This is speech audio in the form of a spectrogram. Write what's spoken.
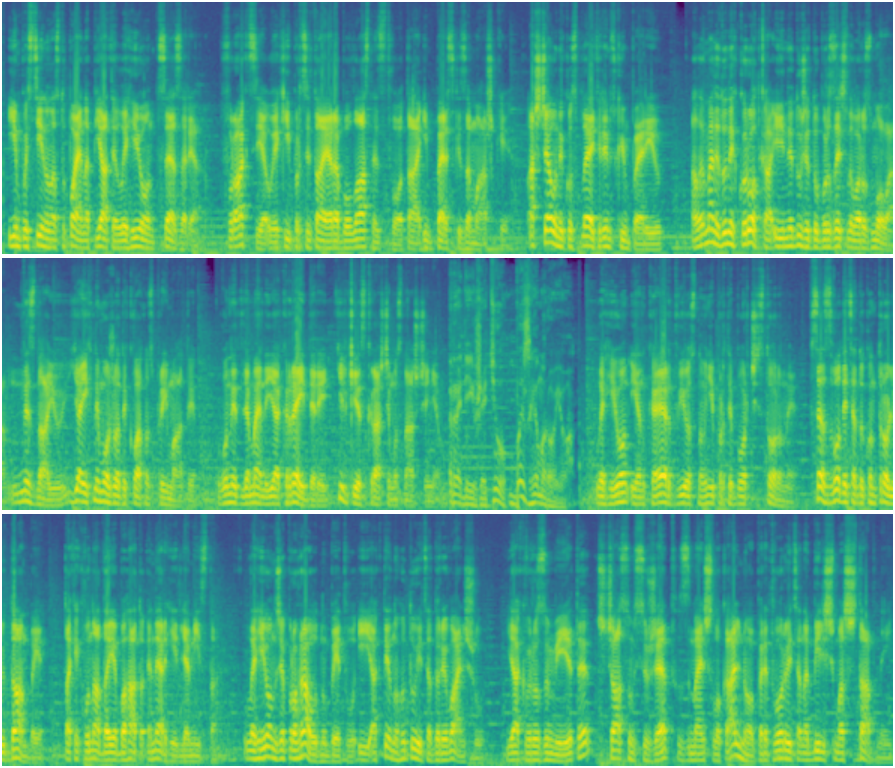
Їм постійно наступає на п'ятий легіон Цезаря. Фракція, у якій процвітає рабовласництво та імперські замашки. А ще вони косплеять Римську імперію. Але в мене до них коротка і не дуже доброзичлива розмова. Не знаю, я їх не можу адекватно сприймати. Вони для мене як рейдери, тільки з кращим оснащенням. Радій життю без геморою. Легіон і НКР дві основні протиборчі сторони. Все зводиться до контролю дамби, так як вона дає багато енергії для міста. Легіон вже програв одну битву і активно готується до реваншу. Як ви розумієте, з часом сюжет з менш локального перетворюється на більш масштабний.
